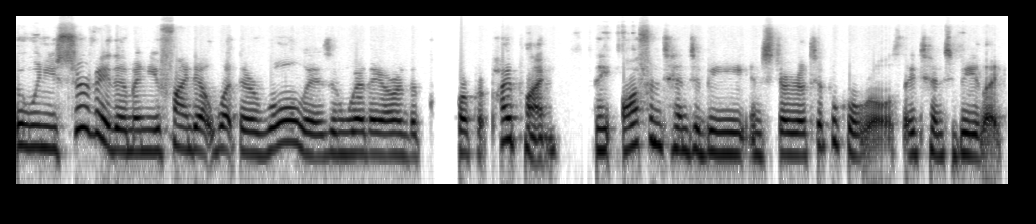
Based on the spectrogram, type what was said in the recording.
But when you survey them and you find out what their role is and where they are in the corporate pipeline, they often tend to be in stereotypical roles. They tend to be like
